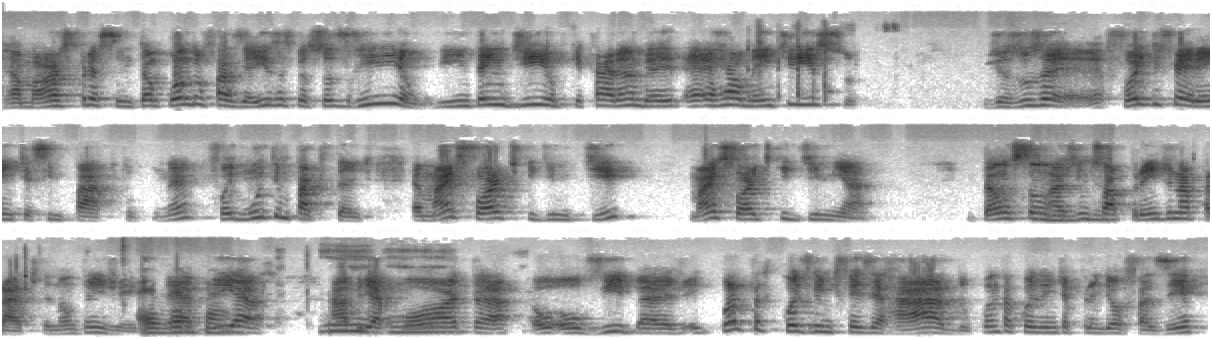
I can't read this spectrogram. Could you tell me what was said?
É a maior expressão. Então, quando eu fazia isso, as pessoas riam e entendiam, porque, caramba, é, é realmente isso. Jesus é, é foi diferente esse impacto, né? Foi muito impactante. É mais forte que demitir, mais forte que dimiar. Então, são, a gente só uhum. aprende na prática, não tem jeito. É, é abrir a, abrir a uhum. porta, ouvir. É, quanta coisa que a gente fez errado, quanta coisa a gente aprendeu a fazer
